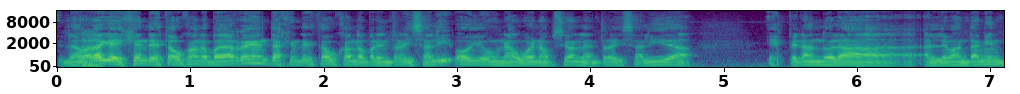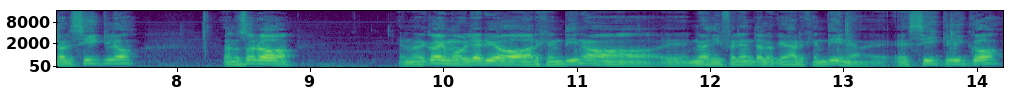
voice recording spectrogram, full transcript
La verdad que hay gente que está buscando para renta, gente que está buscando para entrar y salir. Hoy es una buena opción la entrada y salida, esperándola al levantamiento del ciclo. Para nosotros, el mercado inmobiliario argentino eh, no es diferente a lo que es Argentina. Es cíclico,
